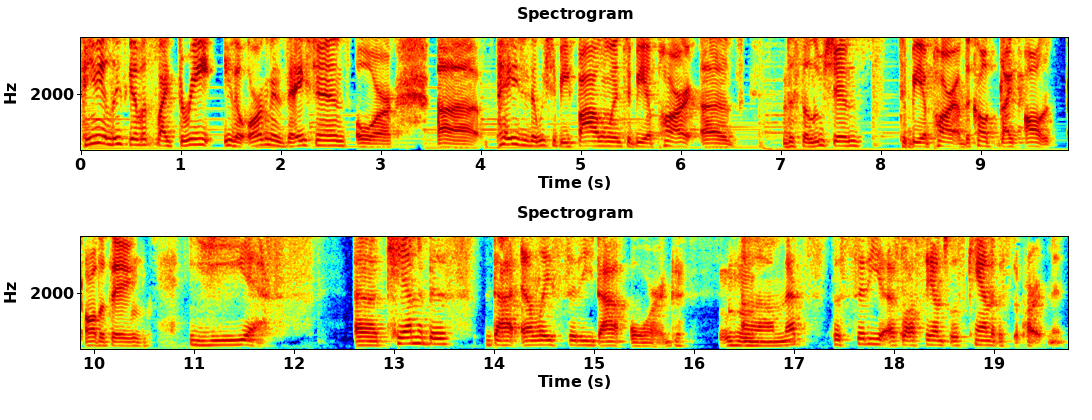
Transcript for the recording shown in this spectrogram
Can you at least give us like three either organizations or uh, pages that we should be following to be a part of the solutions, to be a part of the cult, like all all the things? Yes. Uh, cannabis.lacity.org. Mm-hmm. Um, that's the City of Los Angeles Cannabis Department.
